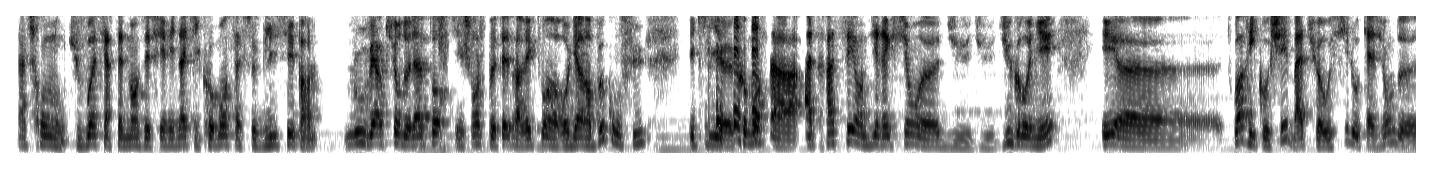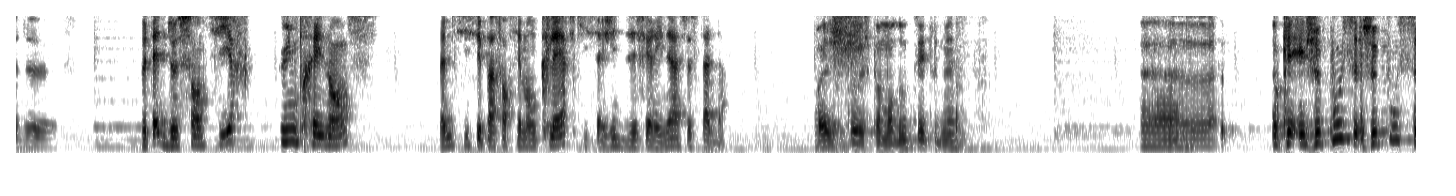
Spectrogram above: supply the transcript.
Tacheron, donc tu vois certainement Zéphérina qui commence à se glisser par l'ouverture de la porte, qui échange peut-être avec toi un regard un peu confus et qui euh, commence à, à tracer en direction euh, du, du, du grenier. Et euh, toi Ricochet, bah tu as aussi l'occasion de, de peut-être de sentir une présence même si c'est pas forcément clair qu'il s'agit de Zéphérina à ce stade-là. Ouais, je peux, je peux m'en douter tout de même. Euh, Ok, et je pousse, je pousse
